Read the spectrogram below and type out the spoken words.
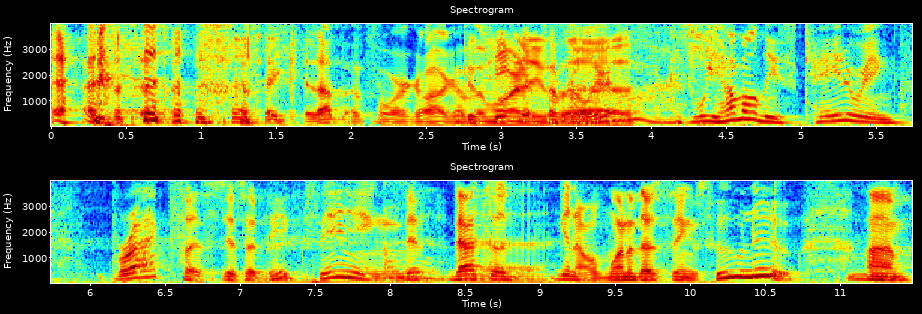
bed Because I get up at 4 o'clock in the because he morning. gets up so- early. Uh, because we have all these catering. Breakfast is a big mm. thing. Oh. That, that's a you know one of those things. Who knew? Um,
